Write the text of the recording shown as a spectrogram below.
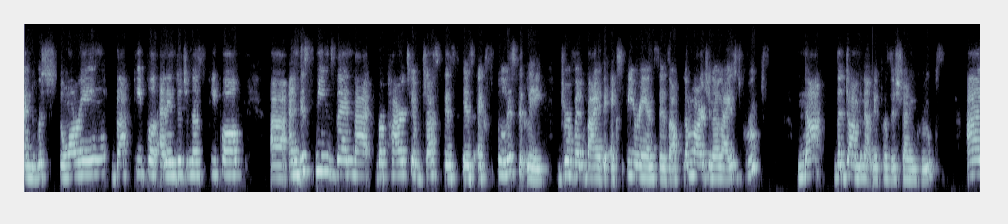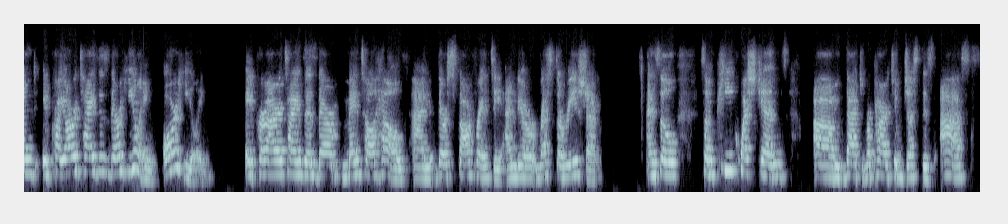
and restoring Black people and Indigenous people. Uh, and this means then that reparative justice is explicitly driven by the experiences of the marginalized groups, not the dominantly positioned groups. And it prioritizes their healing or healing. It prioritizes their mental health and their sovereignty and their restoration. And so some key questions um, that reparative justice asks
